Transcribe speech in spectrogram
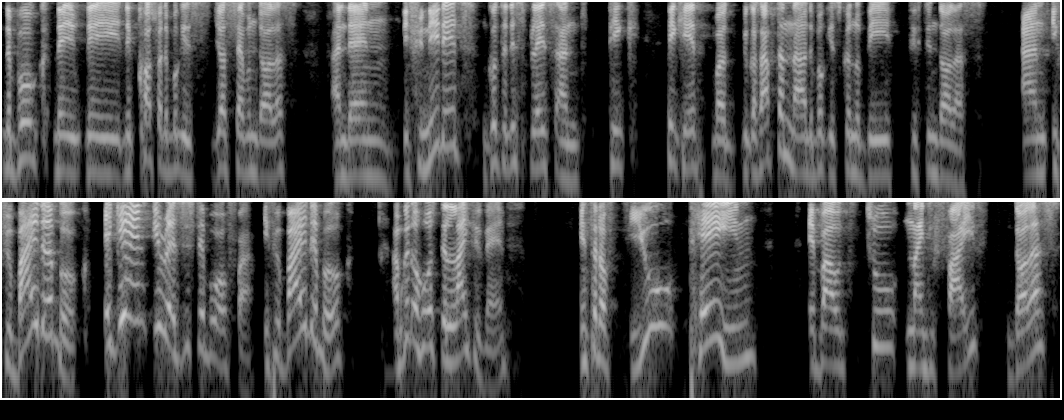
the book, the, the, the cost for the book is just $7. And then if you need it, go to this place and pick pick it. But because after now, the book is going to be $15. And if you buy the book, again, irresistible offer. If you buy the book, I'm going to host a live event. Instead of you paying about $295,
